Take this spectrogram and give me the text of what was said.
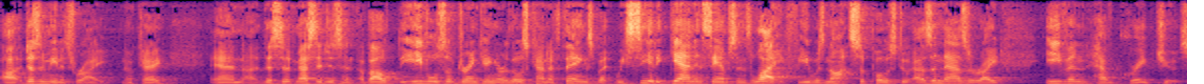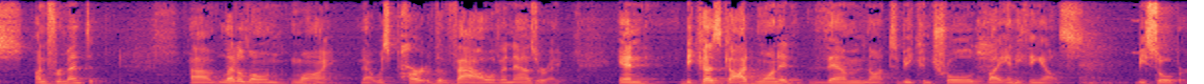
Uh, it doesn't mean it's right, okay? And uh, this message isn't about the evils of drinking or those kind of things, but we see it again in Samson's life. He was not supposed to, as a Nazarite, even have grape juice, unfermented uh, let alone wine. That was part of the vow of a Nazarite. And because God wanted them not to be controlled by anything else, be sober,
